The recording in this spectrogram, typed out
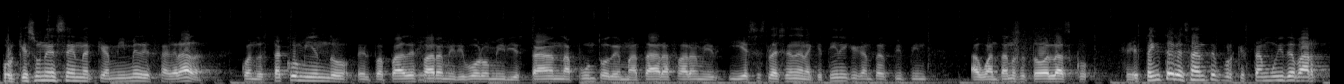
porque es una escena que a mí me desagrada. Cuando está comiendo el papá de Faramir y Boromir y están a punto de matar a Faramir y esa es la escena en la que tiene que cantar Pippin aguantándose todo el asco. Sí. Está interesante porque está muy de bar.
